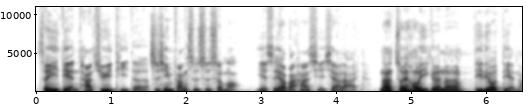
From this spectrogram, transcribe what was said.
这一点它具体的执行方式是什么，也是要把它写下来。那最后一个呢？第六点哦。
